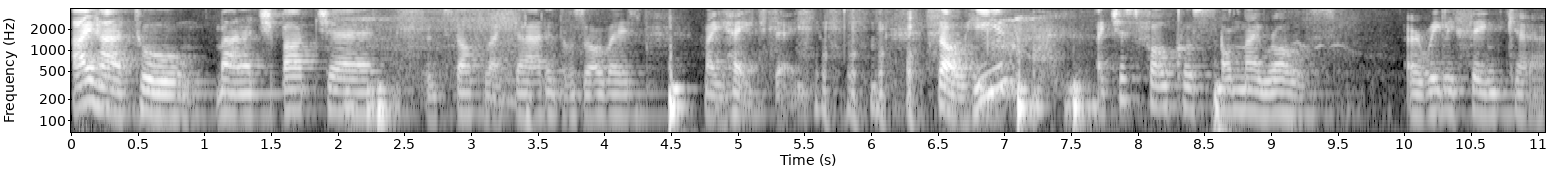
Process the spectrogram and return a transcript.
I had to manage budgets and stuff like that. It was always my hate day. so here, I just focus on my roles. I really think uh,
